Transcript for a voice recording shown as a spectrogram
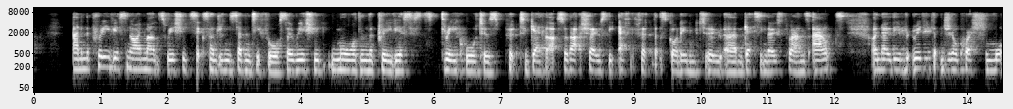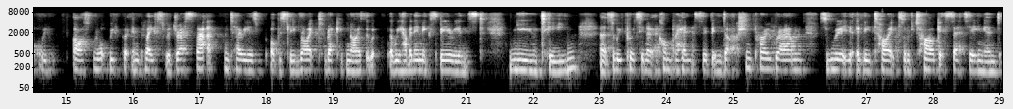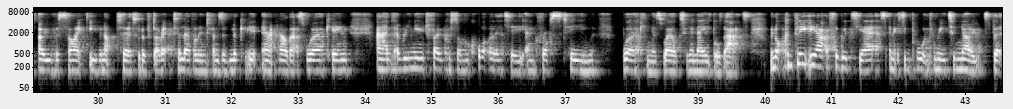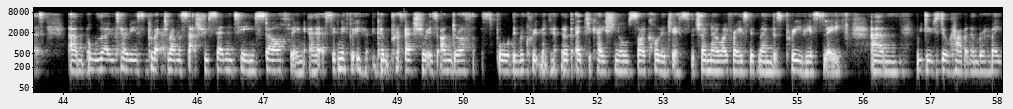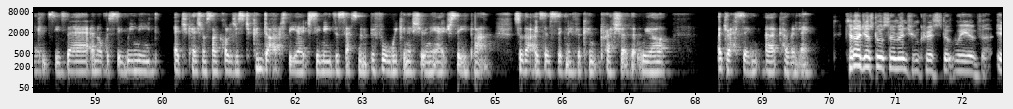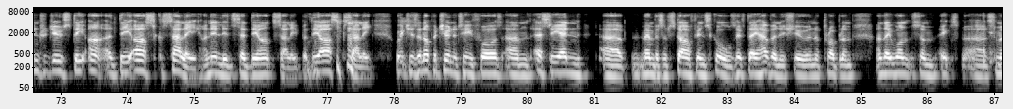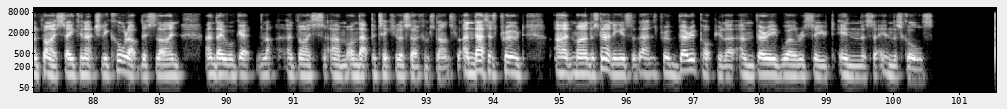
And in the previous nine months, we issued 674. So we issued more than the previous three quarters put together. So that shows the effort that's gone into um, getting those plans out. I know the original question, what we asked what we've put in place to address that. And Terry is obviously right to recognise that we have an inexperienced new team. Uh, so we've put in a comprehensive induction programme, some really tight sort of target setting and oversight, even up to sort of director level in terms of looking at how that's working, and a renewed focus on quality and cross team working as well to enable that. We're not completely out of the woods yet, and it's important for me to note that um, although Terry is correct around the statutory SEND team staffing, a significant pressure is under us for the recruitment of educational psychologists, which I know I've raised with members previously. Um, we do still have a number of vacancies there, and obviously we need educational psychologists to conduct the EHC needs assessment before we can issue an EHC plan. So that is a significant pressure that we are addressing uh, currently. Can I just also mention, Chris, that we have introduced the uh, the Ask Sally. I nearly said the Aunt Sally, but the Ask Sally, which is an opportunity for um, SEN uh, members of staff in schools, if they have an issue and a problem and they want some uh, some advice, they can actually call up this line and they will get advice um, on that particular circumstance. And that has proved uh, my understanding is that that has proved very popular and very well received in the in the schools.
